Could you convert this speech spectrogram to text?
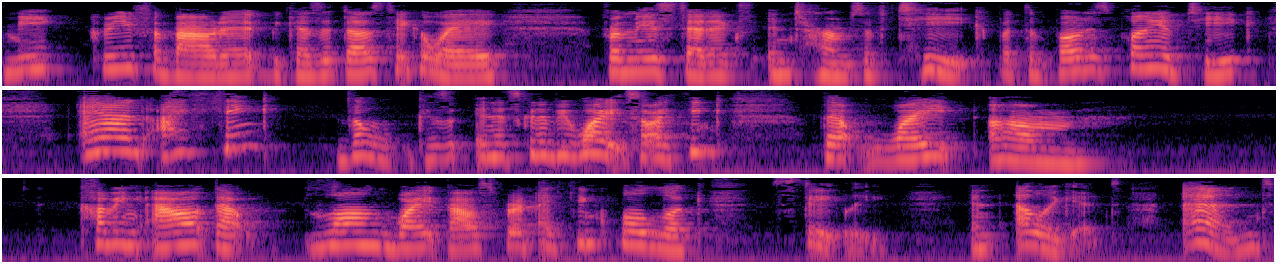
me grief about it because it does take away from the aesthetics in terms of teak, but the boat has plenty of teak and I think the, cause, and it's going to be white. So I think that white, um, coming out, that long white bowsprit, I think will look stately and elegant. And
